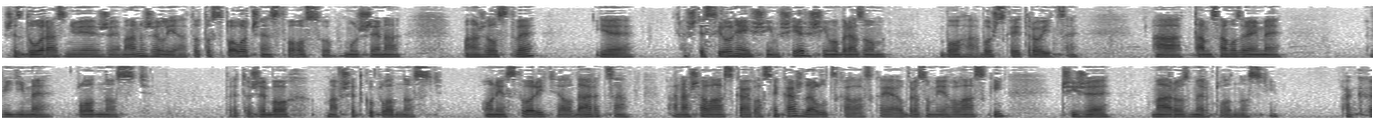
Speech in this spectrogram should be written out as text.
že zdôrazňuje, že manželia, toto spoločenstvo osob, muž, žena, manželstve, je ešte silnejším, širším obrazom Boha, Božskej Trojice. A tam samozrejme vidíme plodnosť, pretože Boh má všetku plodnosť. On je stvoriteľ, darca a naša láska, vlastne každá ľudská láska je obrazom jeho lásky, čiže má rozmer plodnosti. Ak e,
